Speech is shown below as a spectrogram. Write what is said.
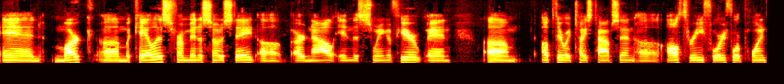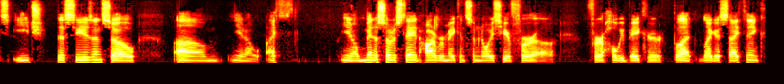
and Marc uh, Michaelis from Minnesota State uh, are now in the swing of here and um, up there with Tyce Thompson. Uh, all three 44 points each this season. So um, you know I, you know Minnesota State and Harvard making some noise here for uh, for Hobey Baker. But like I said, I think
